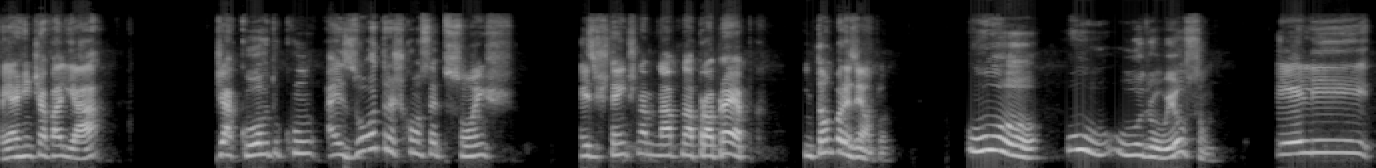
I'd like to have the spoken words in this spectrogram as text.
é a gente avaliar de acordo com as outras concepções existentes na, na, na própria época. Então, por exemplo, o, o, o Woodrow Wilson ele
